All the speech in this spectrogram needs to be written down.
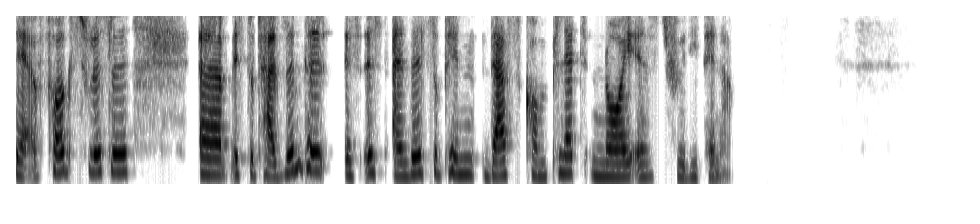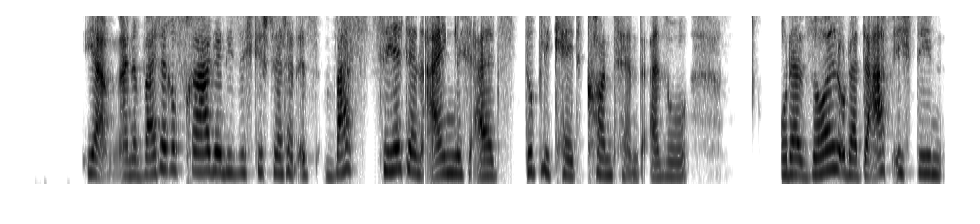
der Erfolgsschlüssel äh, ist total simpel. Es ist ein Bild zu pinnen, das komplett neu ist für die Pinner. Ja, eine weitere Frage, die sich gestellt hat, ist, was zählt denn eigentlich als Duplicate Content? Also, oder soll oder darf ich den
